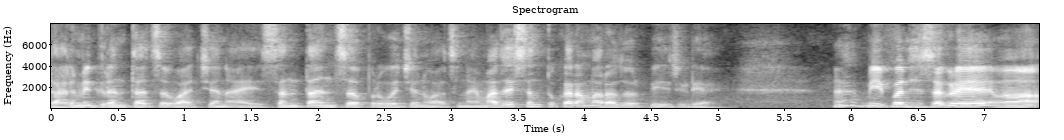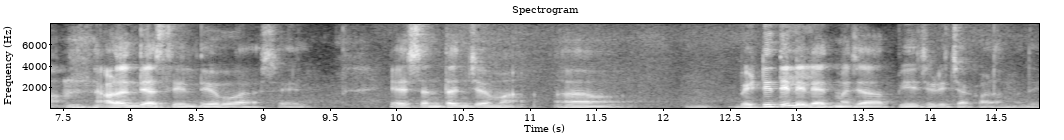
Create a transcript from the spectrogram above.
धार्मिक ग्रंथाचं वाचन आहे संतांचं प्रवचन वाचन आहे. माझे संत तुकाराम महाराजावर पी एच डी आहे. मी पण हे सगळे आळंदी असतील देहू असेल हे संतांच्या मा भेटी दिलेल्या आहेत माझ्या पी एच डीच्या काळामध्ये.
